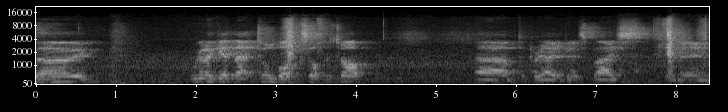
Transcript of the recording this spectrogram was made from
So we're going to get that toolbox off the top um, to create a bit of space and then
